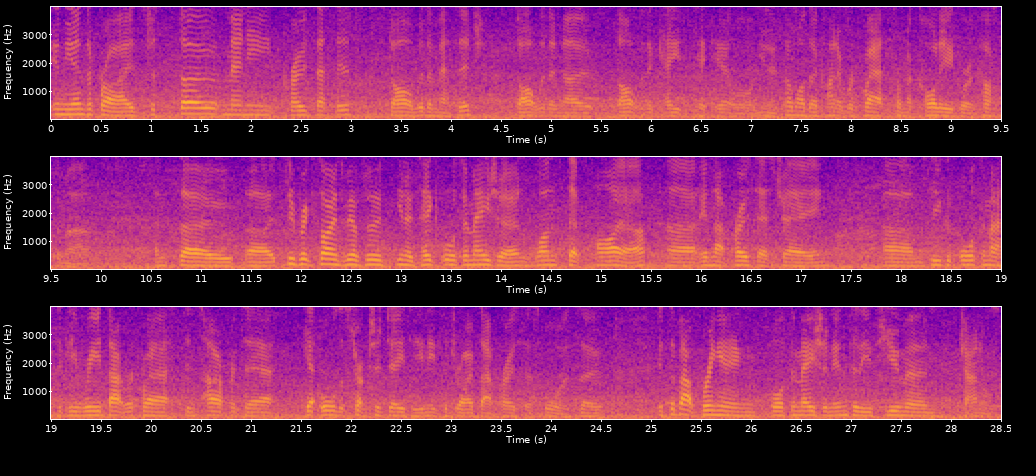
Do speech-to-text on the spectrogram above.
in the enterprise, just so many processes start with a message, start with a note, start with a case ticket, or you know some other kind of request from a colleague or a customer. And so uh, it's super exciting to be able to you know take automation one step higher uh, in that process chain. Um, so you can automatically read that request, interpret it, get all the structured data you need to drive that process forward. So it's about bringing automation into these human channels.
